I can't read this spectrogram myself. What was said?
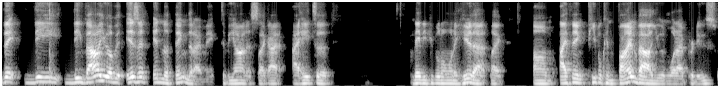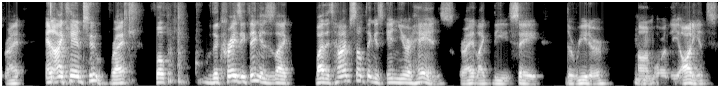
the the the value of it isn't in the thing that I make, to be honest. Like I I hate to maybe people don't want to hear that. Like um, I think people can find value in what I produce, right? And I can too, right? But the crazy thing is like by the time something is in your hands, right? Like the say the reader um, mm-hmm. or the audience,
